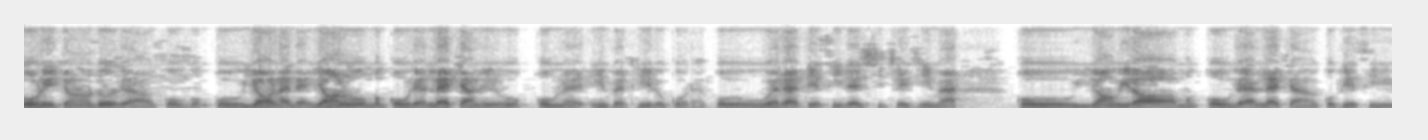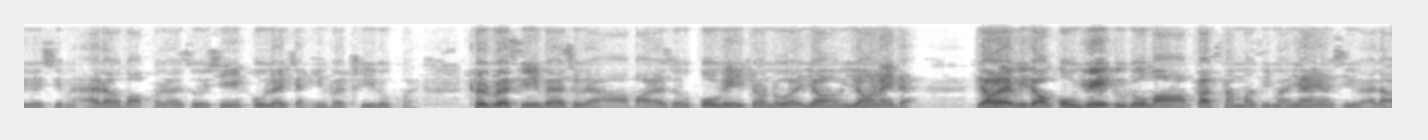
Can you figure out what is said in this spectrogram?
ကိုယ်တွေကျွန်တော်တို့ကကိုကိုရောင်းလိုက်တယ်ရောင်းလို့မကုန်တဲ့လက်ကြံလေးကိုကုန်လဲ inventory လို့ခေါ်တယ်ကိုဝယ်တဲ့ပစ္စည်းတွေရှိချေရှိမှကိုရောင်းပြီးတော့မကုန်တဲ့လက်ကြံကိုပစ္စည်းတွေရှိမှအဲ့ဒါဘာခေါ်လဲဆိုရှင်ကိုလက်ကြံ inventory လို့ခေါ်တယ် trade receiver ဆိုတဲ့ဟာပါလဲဆိုကိုတွေကျွန်တော်တို့ရောင်းရောင်းလိုက်တယ် ရောင်းလိုက်ပြီးတော့ကုန်ကြွေးသူတို့မှာ customer စီမှာရမ်းရမ်းရှိတယ်အဲ့ဒါ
